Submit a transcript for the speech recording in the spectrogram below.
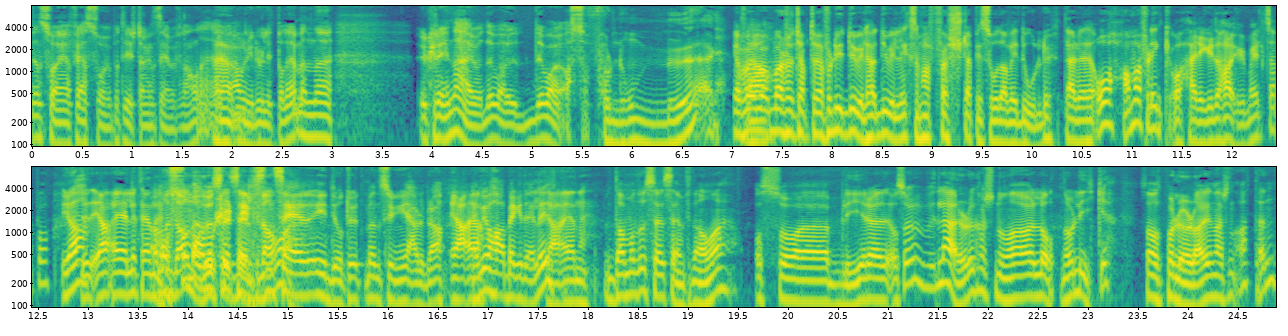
den så jeg, for jeg så jo på tirsdagens semifinale. Jeg angrer jo litt på det, men Ukraina er jo det, var jo det var jo altså For noe møl! Ja, for, Ja. Bare så kjapt, for du, du, vil, ha- du vil liksom ha første episode av Idol, du. Der det 'Å, han var flink'. 'Å, herregud, det har hun meldt seg på'. Ja. Det- ja jeg er litt enig. Og da må du se semifinalen, ser idiot ut, men synger jævlig bra. Ja, ja. Jeg vil jo ha begge deler. Ja, enig. Da må du se semifinalene, og så, blir, og så lærer du kanskje noen av låtene å like. Sånn at på lørdagen er sånn ah, den,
